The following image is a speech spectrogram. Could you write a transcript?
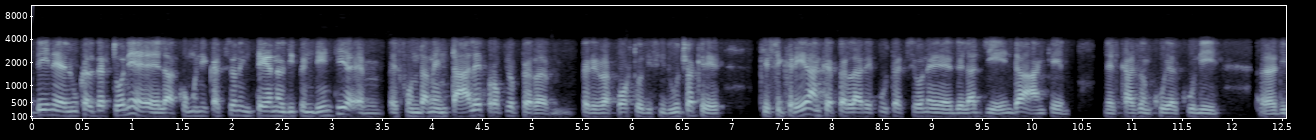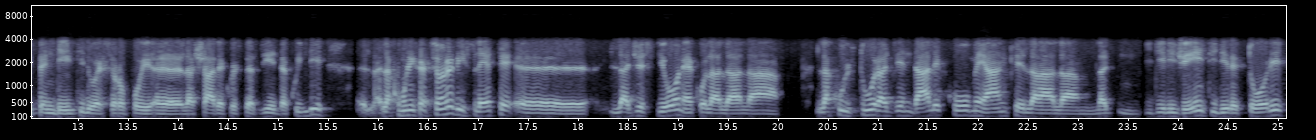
bene Luca Albertoni, la comunicazione interna ai dipendenti è, è fondamentale proprio per, per, il rapporto di fiducia che, che si crea anche per la reputazione dell'azienda, anche nel caso in cui alcuni eh, dipendenti dovessero poi eh, lasciare questa azienda. Quindi eh, la, la, comunicazione riflette eh, la gestione, ecco, la, la, la, cultura aziendale come anche i dirigenti, i direttori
